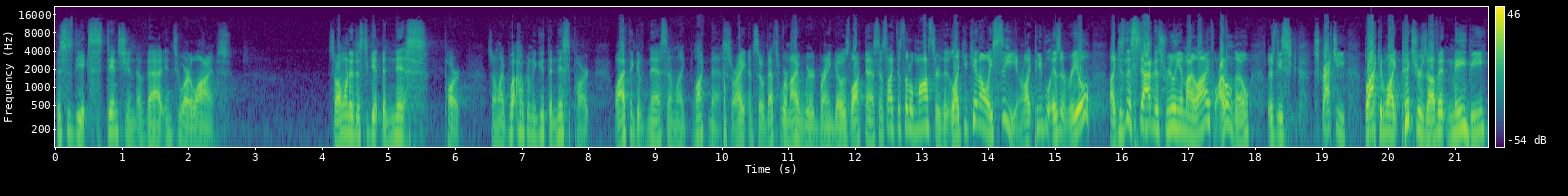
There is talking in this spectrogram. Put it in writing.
This is the extension of that into our lives. So I wanted us to get the ness part. So I'm like, well, how can we get the ness part? Well, I think of Ness and I'm like, Loch Ness, right? And so that's where my weird brain goes, Loch Ness. And it's like this little monster that, like, you can't always see. And like, people, is it real? Like, is this sadness really in my life? Well, I don't know. There's these scratchy black and white pictures of it. Maybe.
